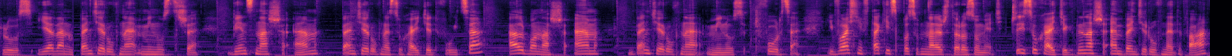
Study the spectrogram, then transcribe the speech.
plus 1 będzie równe minus 3, więc nasze m będzie równe, słuchajcie, dwójce, albo nasze m będzie równe minus czwórce. I właśnie w taki sposób należy to rozumieć. Czyli słuchajcie, gdy nasze m będzie równe 2,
